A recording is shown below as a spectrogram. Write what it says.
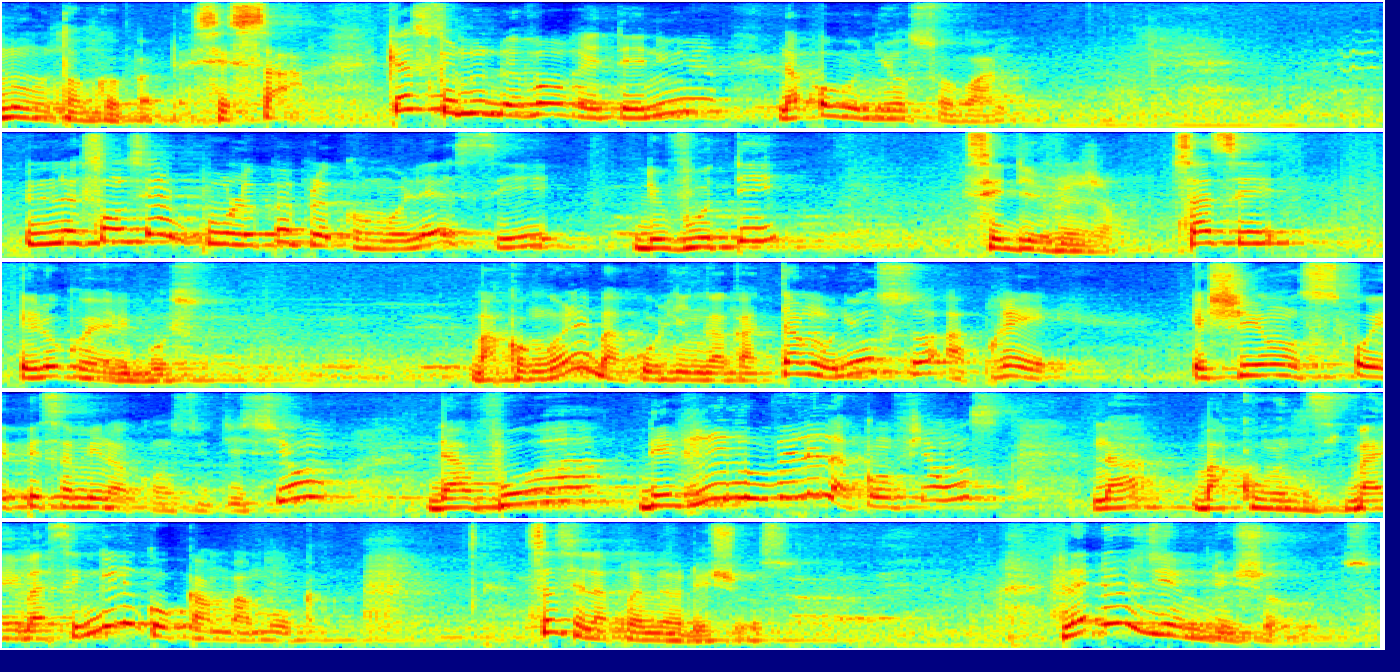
Nous, en tant que peuple, c'est ça. Qu'est-ce que nous devons retenir dans l'Union Sowana L'essentiel pour le peuple congolais, c'est de voter ses dirigeants. Ça, c'est Eloko Yaliboso. Les Congolais, après échéance au EPSAMI la Constitution, d'avoir, de renouveler la confiance na Bakonzi. Ça, c'est la première des choses. La deuxième des choses,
